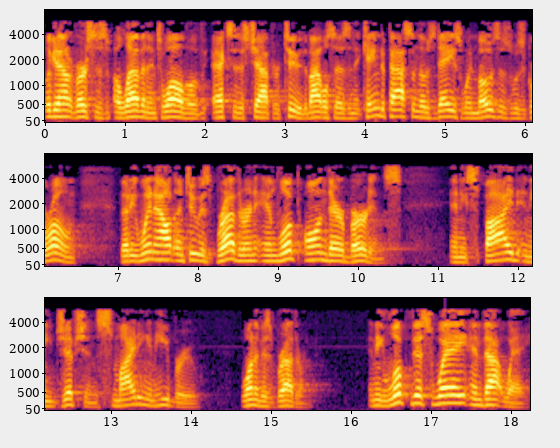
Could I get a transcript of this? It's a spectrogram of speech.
Looking out at verses 11 and 12 of Exodus chapter 2, the Bible says, And it came to pass in those days when Moses was grown, that he went out unto his brethren and looked on their burdens. And he spied an Egyptian smiting in Hebrew, one of his brethren. And he looked this way and that way.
